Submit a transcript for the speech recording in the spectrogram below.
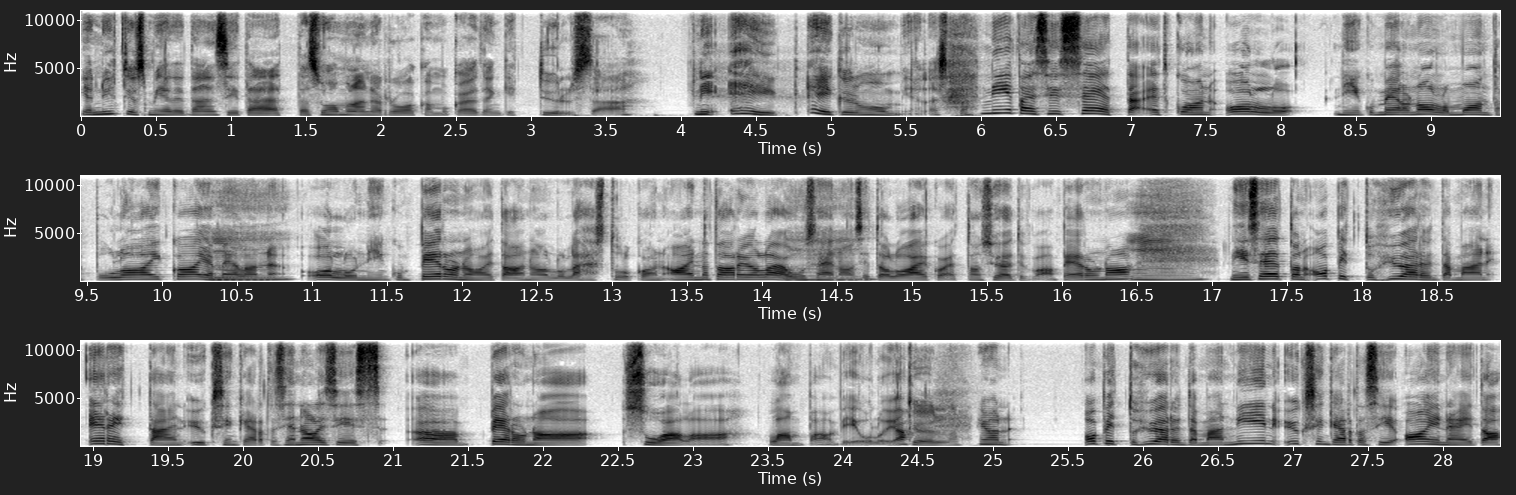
Ja nyt jos mietitään sitä, että suomalainen ruoka mukaan jotenkin tylsää, niin ei, ei kyllä mun mielestä. Niin, tai siis se, että, että kun on ollut niin kuin meillä on ollut monta pula-aikaa ja mm. meillä on mm. ollut niin kuin perunoita on ollut lähestulkoon aina tarjolla ja mm. usein on sitten ollut aikoja, että on syöty vaan perunaa. Mm. Niin se, että on opittu hyödyntämään erittäin yksinkertaisia, ne oli siis äh, perunaa, suolaa, lampaanviuluja. Kyllä. Niin on opittu hyödyntämään niin yksinkertaisia aineita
